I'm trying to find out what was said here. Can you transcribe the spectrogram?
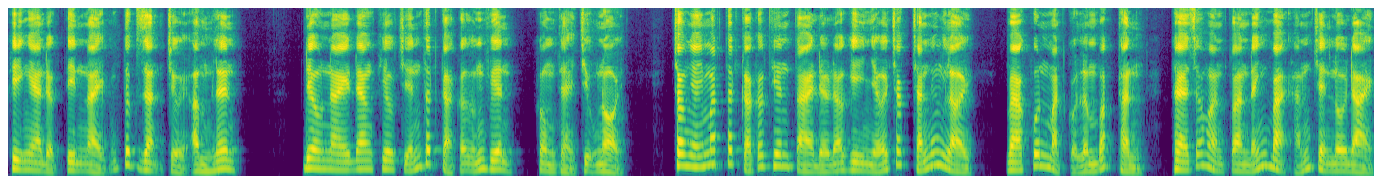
khi nghe được tin này cũng tức giận chửi ầm lên. Điều này đang khiêu chiến tất cả các ứng viên, không thể chịu nổi. Trong nháy mắt tất cả các thiên tài đều đã ghi nhớ chắc chắn những lời và khuôn mặt của Lâm Bắc Thần, thề sẽ hoàn toàn đánh bại hắn trên lôi đài.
